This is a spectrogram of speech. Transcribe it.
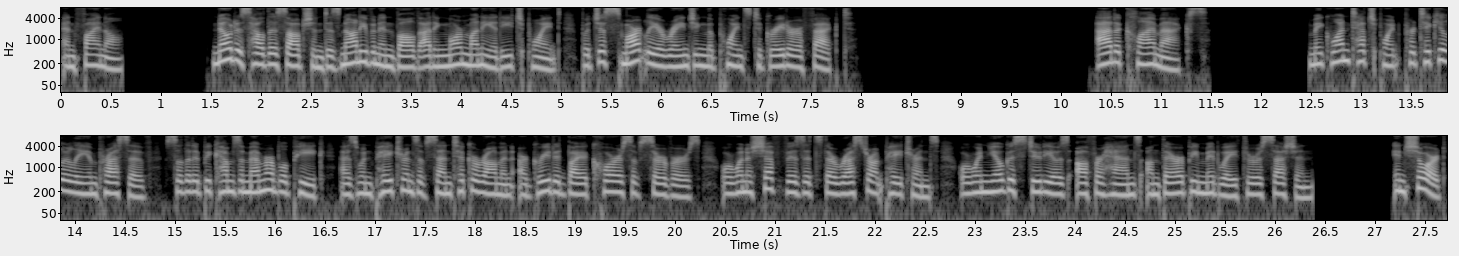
and final. Notice how this option does not even involve adding more money at each point, but just smartly arranging the points to greater effect. Add a climax. Make one touchpoint particularly impressive, so that it becomes a memorable peak, as when patrons of Santouka Ramen are greeted by a chorus of servers, or when a chef visits their restaurant patrons, or when yoga studios offer hands on therapy midway through a session. In short,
